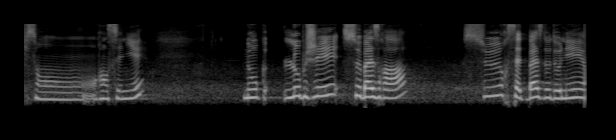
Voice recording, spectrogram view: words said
qui sont renseignées. Donc l'objet se basera sur cette base de données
